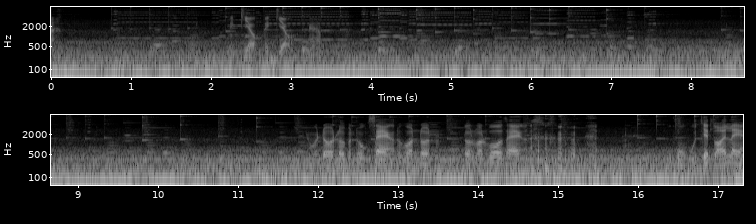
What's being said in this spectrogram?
นะ ไม่เกี่ยวไม่เกี่ยวนะครับโดนรถบรรทุกแซงทุกคน โดนโดนวอลโวแซง โอ้โหเจ็ดร้อยแรง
